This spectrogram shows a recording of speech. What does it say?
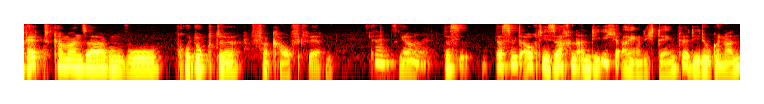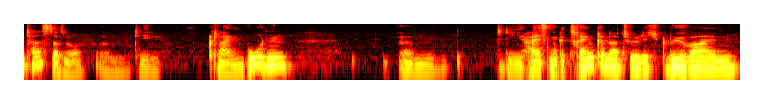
Brett, kann man sagen, wo Produkte verkauft werden. Ganz Ja, genau. das, das sind auch die Sachen, an die ich eigentlich denke, die du genannt hast. Also ähm, die kleinen Buden, ähm, die heißen Getränke natürlich, Glühwein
